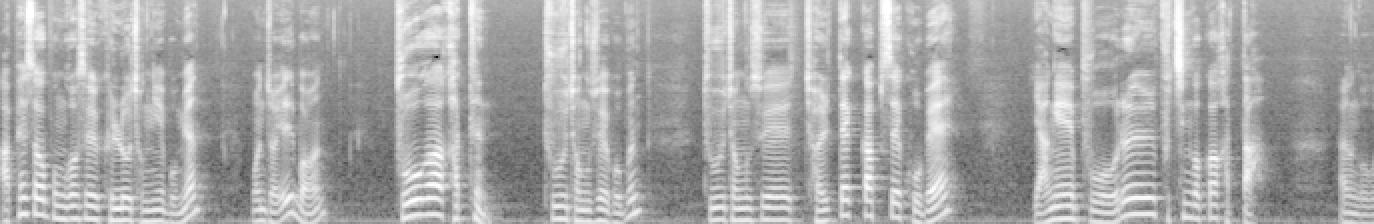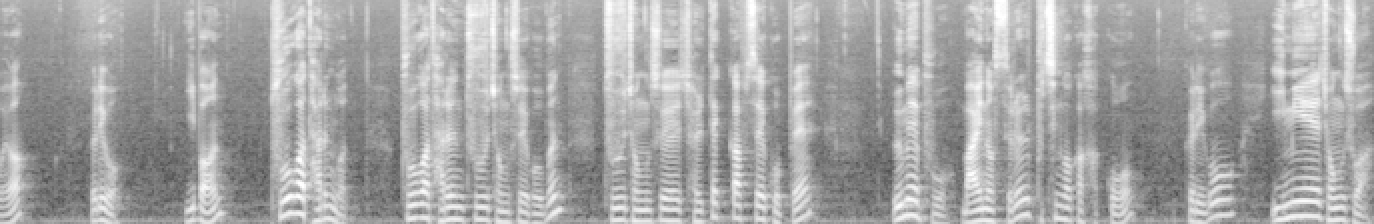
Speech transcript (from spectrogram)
앞에서 본 것을 글로 정리해 보면 먼저 1번 부호가 같은 두 정수의 곱은 두 정수의 절대값의 곱에 양의 부호를 붙인 것과 같다 라는 거고요. 그리고 2번 부호가 다른 것 부호가 다른 두 정수의 곱은 두 정수의 절대값의 곱에 음의 부호 마이너스를 붙인 것과 같고 그리고 임의의 정수와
